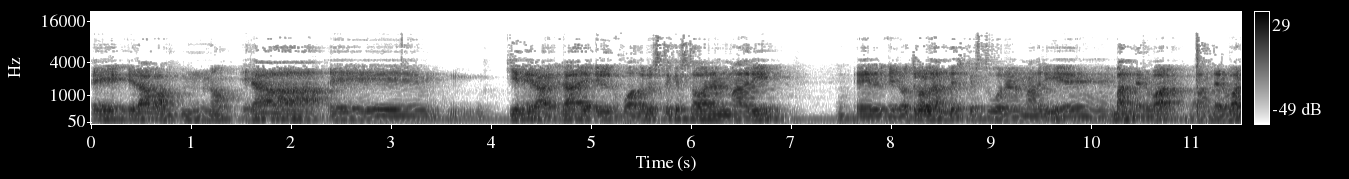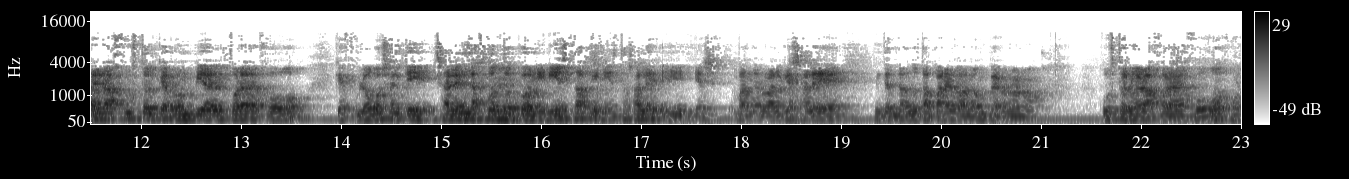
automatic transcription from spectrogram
eh, era. No, era. Eh, ¿Quién era? Era el jugador este que estaba en el Madrid. El, el otro holandés que estuvo en el Madrid, eh, Van der Vaart. Van der Vaart era justo el que rompía el fuera de juego, que luego es el que sale en la foto con Iniesta, que Iniesta sale y es Van der Vaart el que sale intentando tapar el balón, pero no, no. Justo no era fuera de juego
